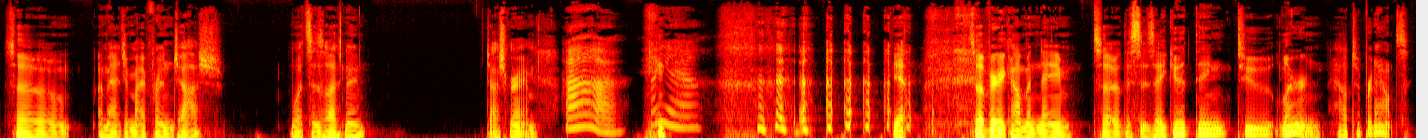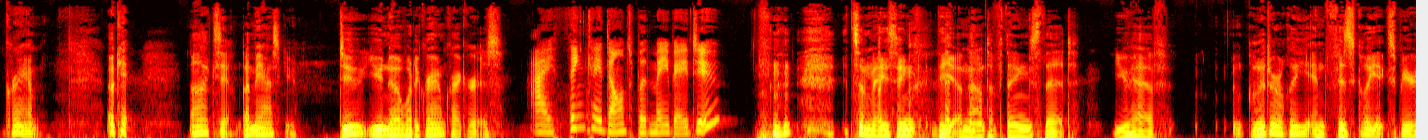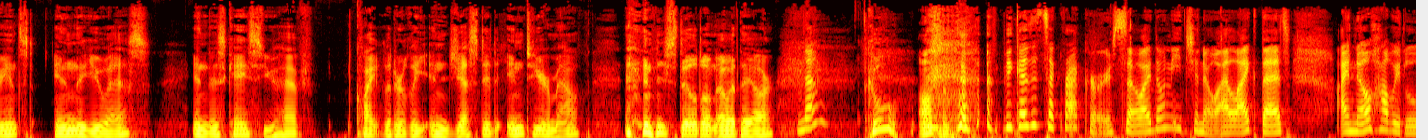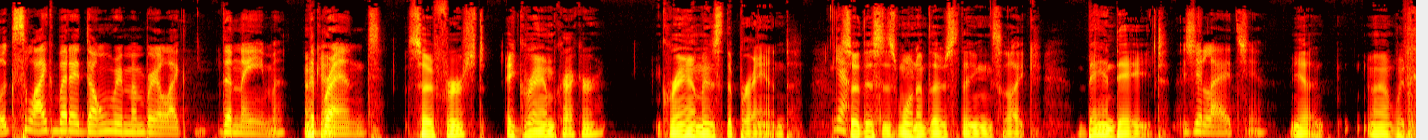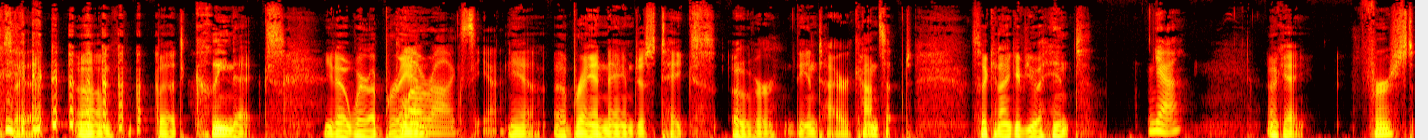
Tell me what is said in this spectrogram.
So imagine my friend Josh. What's his last name? Josh Graham. ah oh yeah Yeah. So a very common name. So this is a good thing to learn how to pronounce. Graham. Okay. Alexia, let me ask you. Do you know what a graham cracker is? I think I don't, but maybe I do. it's amazing the amount of things that you have literally and physically experienced in the US. In this case, you have quite literally ingested into your mouth and you still don't know what they are. No, Cool. Awesome. because it's a cracker, so I don't need to know. I like that. I know how it looks like, but I don't remember like the name, the Okay. brand. So first, a graham cracker. Graham is the brand. Yeah, So this is one of those things like Band-Aid. Gillette. Yeah, uh, we don't say that. um, but Kleenex, you know, where a brand Clorox. Yeah. Yeah, a brand name just takes over the entire concept. So can I give you a hint? Yeah. Okay. First,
